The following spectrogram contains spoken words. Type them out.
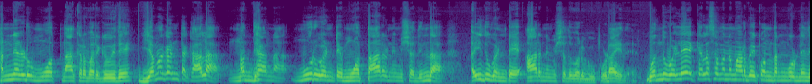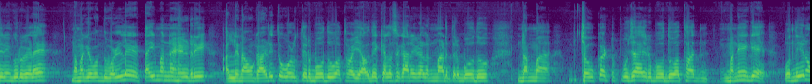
ಹನ್ನೆರಡು ಮೂವತ್ತ್ನಾಲ್ಕರವರೆಗೂ ಇದೆ. ಯಮಗಂಟ ಕಾಲ ಮಧ್ಯಾಹ್ನ ಮೂರು ಗಂಟೆ ಮೂವತ್ತಾರು ನಿಮಿಷದಿಂದ ಐದು ಗಂಟೆ ಆರು ನಿಮಿಷದವರೆಗೂ ಕೂಡ ಇದೆ. ಒಂದು ಒಳ್ಳೆಯ ಕೆಲಸವನ್ನು ಮಾಡಬೇಕು ಅಂತ ಅಂದ್ಕೊಂಡಿದ್ದೀನಿ ಗುರುಗಳೇ. ನಮಗೆ ಒಂದು ಒಳ್ಳೆಯ ಟೈಮನ್ನು ಹೇಳ್ರಿ. ಅಲ್ಲಿ ನಾವು ಗಾಡಿ ತೊಗೊಳ್ತಿರ್ಬೋದು ಅಥವಾ ಯಾವುದೇ ಕೆಲಸ ಕಾರ್ಯಗಳನ್ನು ಮಾಡ್ತಿರ್ಬೋದು. ನಮ್ಮ ಚೌಕಟ್ಟು ಪೂಜಾ ಇರ್ಬೋದು ಅಥವಾ ಮನೆಗೆ ಒಂದೇನೋ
